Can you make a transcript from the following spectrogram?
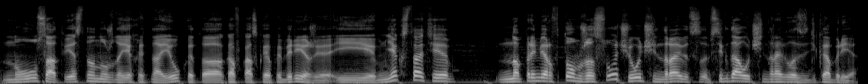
Ну, соответственно, нужно ехать на юг, это Кавказское побережье. И мне, кстати, например, в том же Сочи очень нравится, всегда очень нравилось в декабре.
